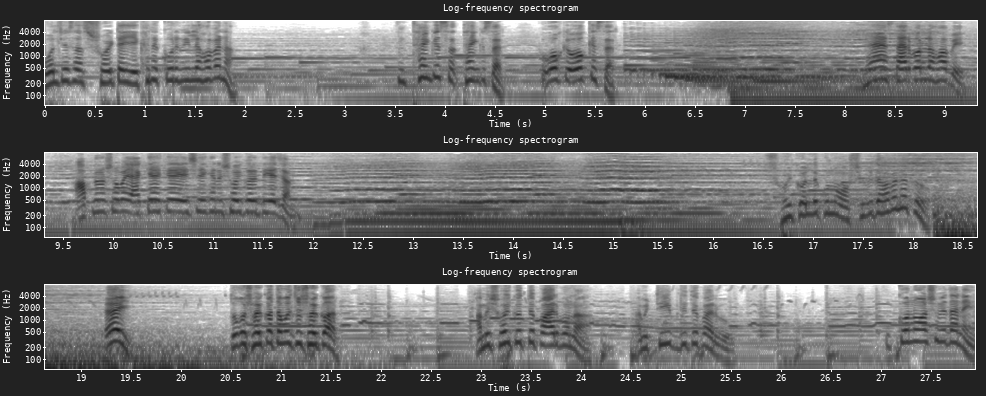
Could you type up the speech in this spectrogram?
বলছে স্যার, সইটা এখানে করে নিলে হবে না। Thank you sir thank you sir okay okay sir হ্যাঁ স্যার বললে হবে। আপনারা সবাই একে একে এসে এখানে সই করে দিয়ে যান। সই করলে কোনো অসুবিধা হবে না তো? এই তোকে সই করতে বলছো সই কর। আমি সই করতে পারব না। আমি টিপ দিতে পারব। কোনো অসুবিধা নেই।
